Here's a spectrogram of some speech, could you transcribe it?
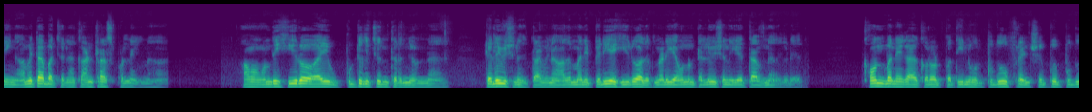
நீங்கள் அமிதாப் பச்சனை கான்ட்ராஸ்ட் பண்ணிங்கன்னா அவன் வந்து ஹீரோ ஆகி புட்டுக்குச்சுன்னு தெரிஞ்சோடனே டெலிவிஷனுக்கு தாவினான். அது மாதிரி பெரிய ஹீரோ அதுக்கு முன்னாடி எவனும் டெலிவிஷனுக்கே தாவினது கிடையாது. கவுன் பனேகா கரோட் பற்றின்னு ஒரு புது ஃப்ரெண்ட்ஷிப்பு புது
